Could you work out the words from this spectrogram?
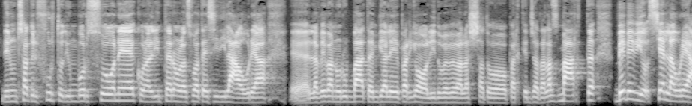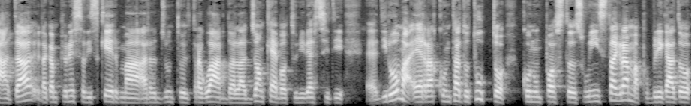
denunciato il furto di un borsone con all'interno la sua tesi di laurea, eh, l'avevano rubata in Viale Parioli dove aveva lasciato parcheggiata la Smart. Bebevio si è laureata, la campionessa di scherma ha raggiunto il traguardo alla John Cabot University eh, di Roma e ha raccontato tutto con un post su Instagram, ha pubblicato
